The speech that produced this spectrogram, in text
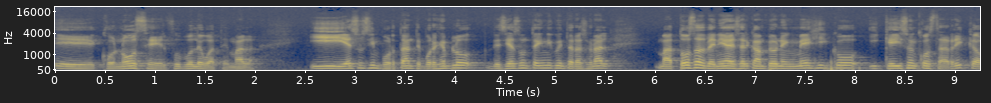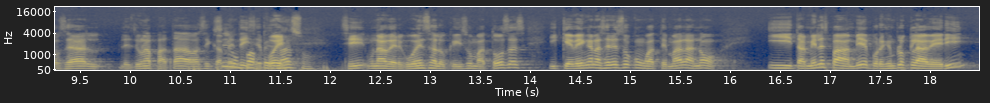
eh, conoce el fútbol de Guatemala. Y eso es importante. Por ejemplo, decías un técnico internacional. Matosas venía de ser campeón en México y ¿qué hizo en Costa Rica? O sea, les dio una patada básicamente Sí, un y se fue. papelazo. Sí, una vergüenza lo que hizo Matosas y que vengan a hacer eso con Guatemala, no. Y también les pagan bien. Por ejemplo, Claverí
